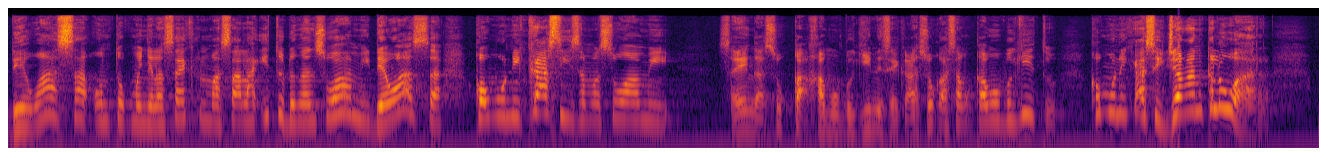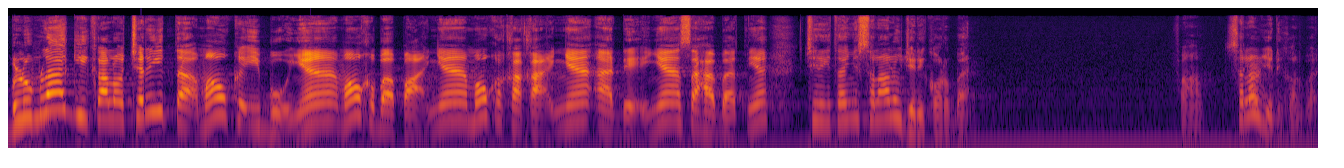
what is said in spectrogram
dewasa untuk menyelesaikan masalah itu dengan suami, dewasa, komunikasi sama suami. Saya nggak suka kamu begini, saya nggak suka sama kamu begitu. Komunikasi, jangan keluar. Belum lagi kalau cerita mau ke ibunya, mau ke bapaknya, mau ke kakaknya, adiknya, sahabatnya, ceritanya selalu jadi korban. Paham? Selalu jadi korban.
